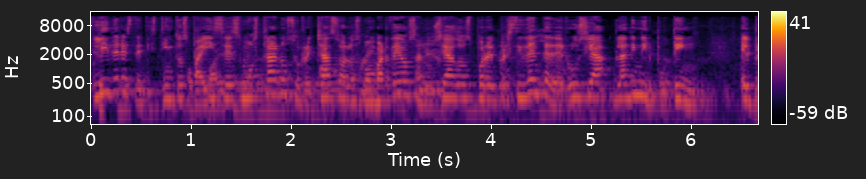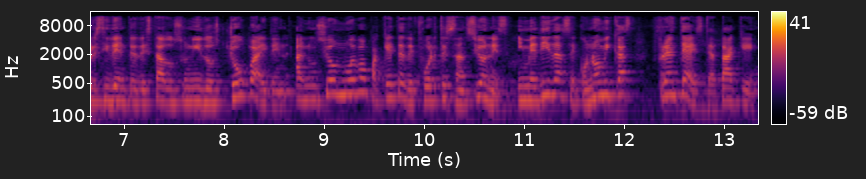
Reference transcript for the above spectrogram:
Líderes de distintos países mostraron su rechazo a los bombardeos anunciados por el presidente de Rusia, Vladimir Putin. El presidente de Estados Unidos, Joe Biden, anunció un nuevo paquete de fuertes sanciones y medidas económicas frente a este ataque.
